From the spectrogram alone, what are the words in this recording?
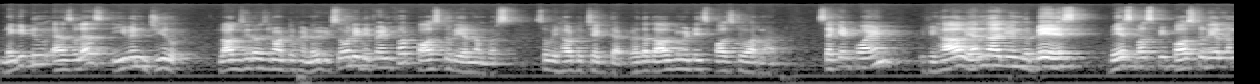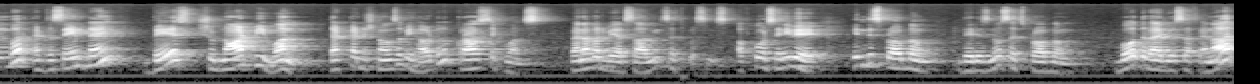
negative as well as even 0. Log 0 is not defined, it is only defined for positive real numbers. So we have to check that whether the argument is positive or not. Second point, if you have n value in the base, base must be positive real number. At the same time, base should not be 1. That condition also we have to cross check once whenever we are solving such questions. Of course, anyway, in this problem, there is no such problem. Both the values of n are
